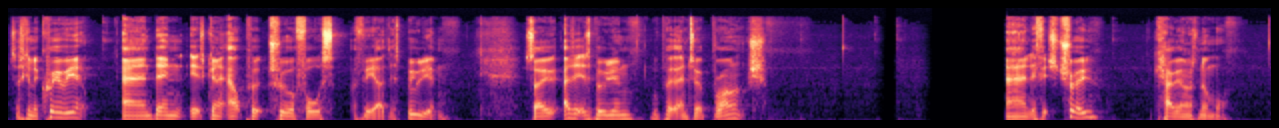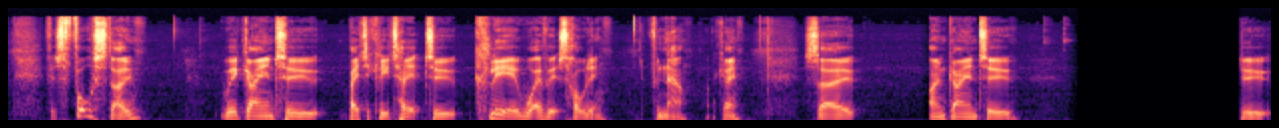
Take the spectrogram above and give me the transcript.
So it's going to query it, and then it's going to output true or false via this boolean. So as it is boolean, we'll put that into a branch. And if it's true, carry on as normal. If it's false though, we're going to basically tell it to clear whatever it's holding for now. Okay, so I'm going to do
